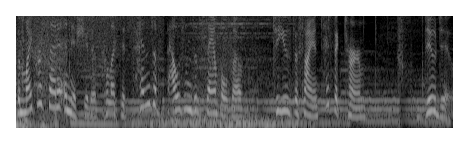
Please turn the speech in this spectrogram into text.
the Microsetta Initiative collected tens of thousands of samples of, to use the scientific term, doo-doo.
